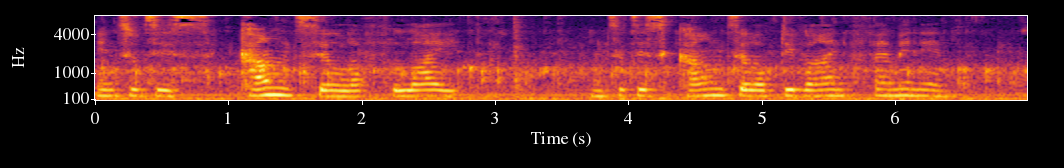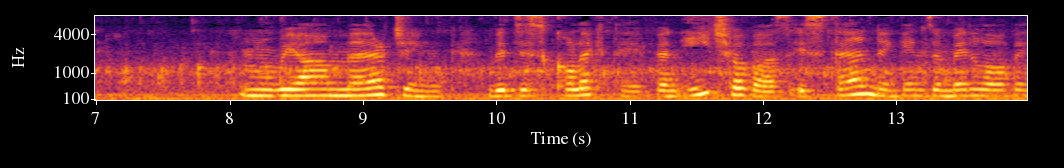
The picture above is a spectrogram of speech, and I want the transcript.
into this council of light, into this council of divine feminine. And we are merging with this collective, and each of us is standing in the middle of it.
